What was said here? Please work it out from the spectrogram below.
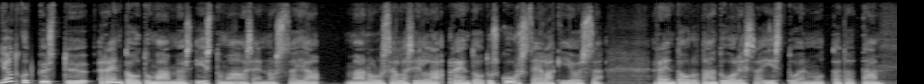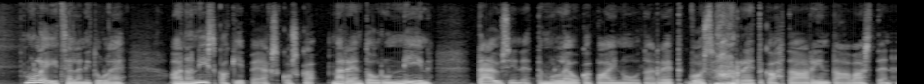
Jotkut pystyy rentoutumaan myös istuma-asennossa ja mä oon ollut sellaisilla rentoutuskursseillakin, joissa rentoudutaan tuolissa istuen, mutta tota, mulle itselleni tulee aina niska kipeäksi, koska mä rentoudun niin täysin, että mun leuka painuu tai ret, voisi retkahtaa rintaa vasten.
